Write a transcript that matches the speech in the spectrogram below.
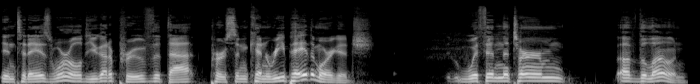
in today's world, you got to prove that that person can repay the mortgage within the term of the loan.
